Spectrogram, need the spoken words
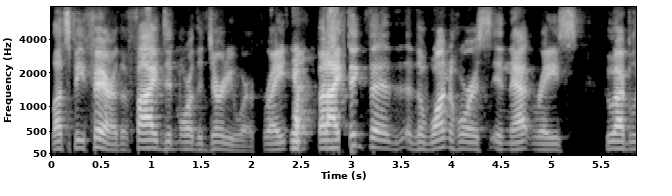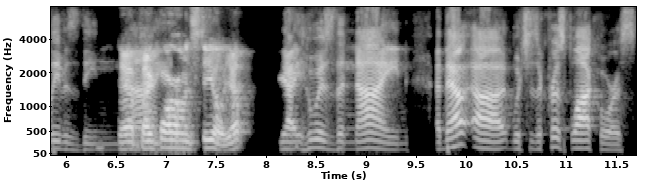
let's be fair. The five did more of the dirty work, right? Yep. But I think the the one horse in that race, who I believe is the Yeah, nine, Beg Borrow and Steel. Yep. yeah, who is the nine, and that uh, which is a Chris Block horse,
